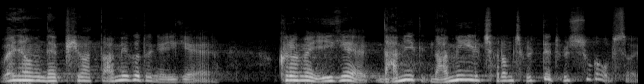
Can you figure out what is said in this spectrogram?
왜냐하면 내 피와 땀이거든요, 이게. 그러면 이게 남이, 남의 일처럼 절대 될 수가 없어요.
